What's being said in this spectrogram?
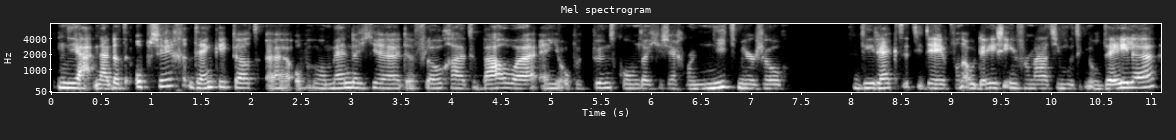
Ja, nou dat op zich denk ik dat uh, op het moment dat je de flow gaat bouwen en je op het punt komt dat je zeg maar niet meer zo direct het idee van, oh, deze informatie moet ik nog delen.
